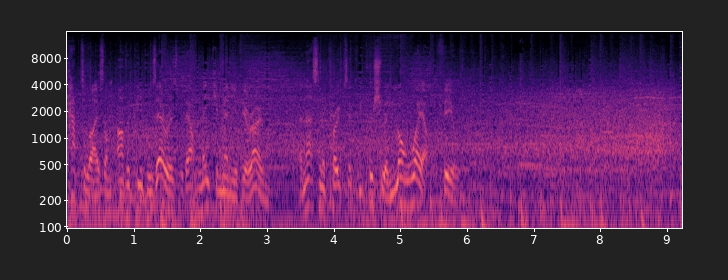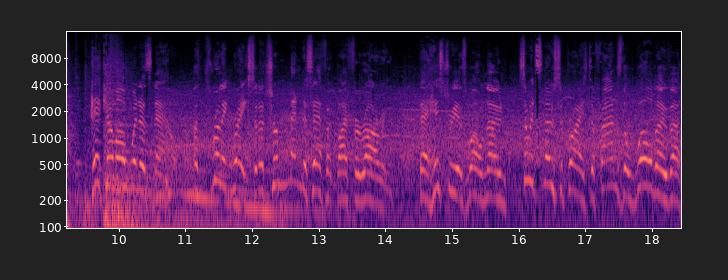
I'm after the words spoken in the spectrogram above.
capitalise on other people's errors without making many of your own. And that's an approach that can push you a long way up the field. Here come our winners now. A thrilling race and a tremendous effort by Ferrari. Their history is well known, so it's no surprise to fans the world over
